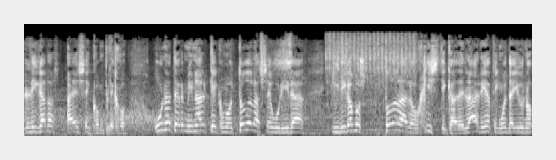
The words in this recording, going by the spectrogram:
ligadas a ese complejo. Una terminal que como toda la seguridad y digamos toda la logística del área 51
